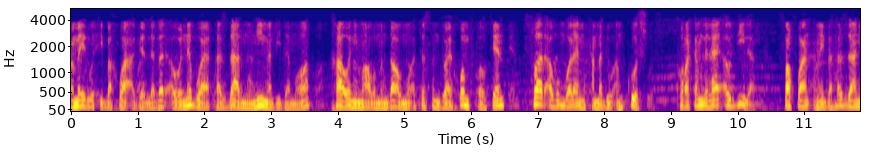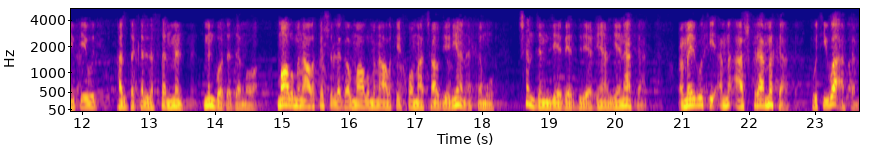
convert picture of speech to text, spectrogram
عومەیر وتی بەخوا ئەگەر لەبەر ئەوە نەبوایە قەرزدارم و نیمە بیدەمەوە خاوەنی ماڵ و منداڵم و ئەترسم دوای خۆم بفەوتێن، سوار ئەبووم بۆ لای محەمەد و ئەمکوشت. کوڕەکەم لە لای ئەو دیلە. سەفوان ئەمەی بەهەر زانی و پێی وت قەرزەکەت لەسەر من، من بۆ دەدەمەوە. ماڵ و مناڵەکەشت لەگەڵ ماڵ و مناڵەکەی خۆما چاودێریان ئەکەم و چەندم لێ بێت درێغیان لێ ناکەم. عومەیر وتی ئەمە ئاشکرا مەکە وتی وا ئەکەم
